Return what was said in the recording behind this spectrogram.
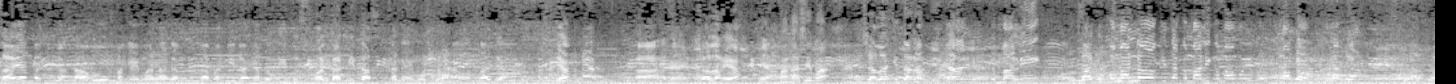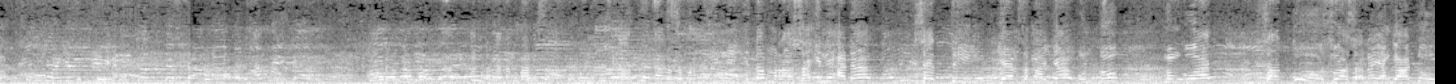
Saya nggak juga tahu bagaimana ada luka apa tidak. Yang penting itu spontanitas karena emosional saja. Ya. Nah, insyaallah ya. Ya, makasih Pak. Insya Allah kita rapikan kembali satu komando kita kembali ke Mamu itu komando siap ya Tapi kalau seperti ini kita merasa ini ada setting yang sengaja untuk membuat satu suasana yang gaduh.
